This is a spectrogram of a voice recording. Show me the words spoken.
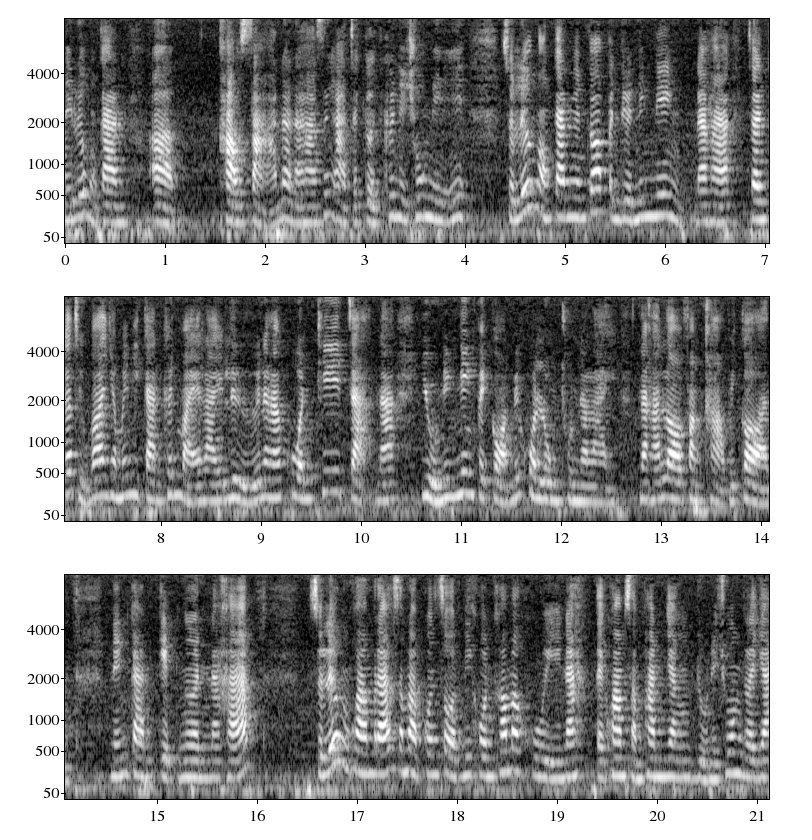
ในเรื่องของการข่าวสารนะนะคะซึ่งอาจจะเกิดขึ้นในช่วงนี้ ส่วนเรื่องของการเงินก็เป็นเดือนนิ่งๆนะคะจันก็ถือว่ายังไม่มีการเคลื่อนไหวอะไรหรือนะคะควรที่จะนะอยู่นิ่งๆ ไปก่อนไม่ควรลงทุนอะไรนะคะรอฟังข่าวไปก่อน เน้นการเก็บเงินนะคะ ส่วนเรื่องของความรักสำหรับคนโสดมีคนเข้ามาคุยนะแต่ความสัมพันธ์ยังอยู่ในช่วงระยะ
